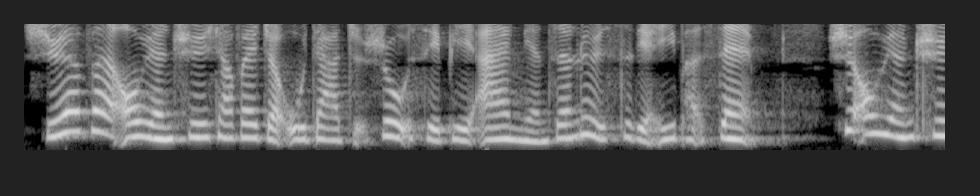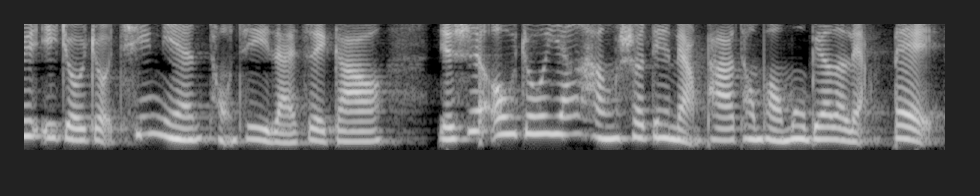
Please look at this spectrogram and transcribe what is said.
十月份欧元区消费者物价指数 CPI 年增率四点一 percent，是欧元区一九九七年统计以来最高，也是欧洲央行设定两趴通膨目标的两倍。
